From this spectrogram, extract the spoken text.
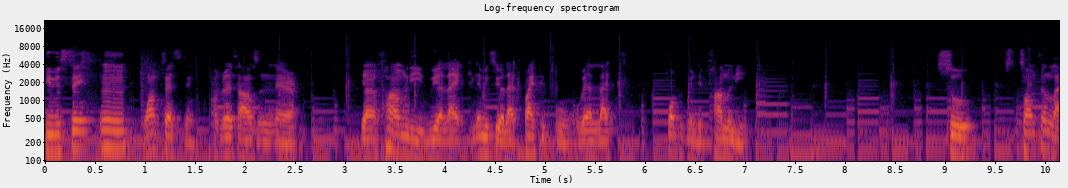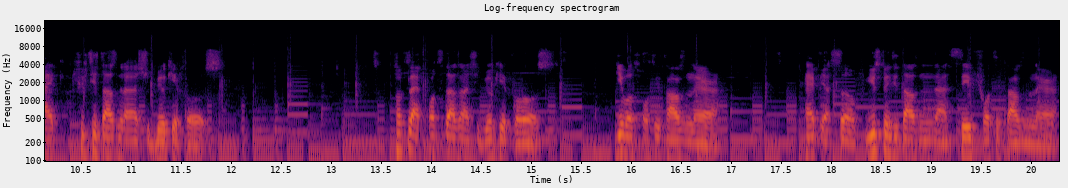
He will say, mm, one person, hundred thousand naira. Your family, we are like, let me say, we're like five people. We are like four people in the family. So something like fifty thousand naira should be okay for us something like 40,000 should be okay for us. Give us 40,000 naira. Help yourself. Use 20,000 naira, save 40,000 naira.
